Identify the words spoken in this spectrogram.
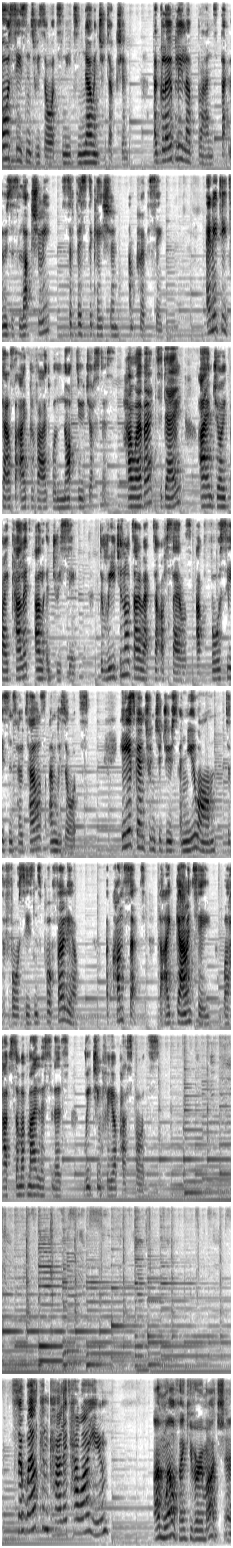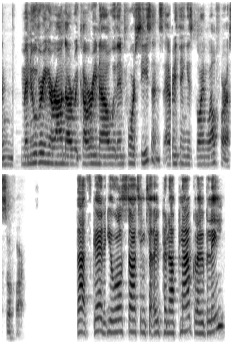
Four Seasons Resorts needs no introduction. A globally loved brand that oozes luxury, sophistication, and privacy. Any details that I provide will not do justice. However, today I am joined by Khalid Al Idrisi, the Regional Director of Sales at Four Seasons Hotels and Resorts. He is going to introduce a new arm to the Four Seasons portfolio, a concept that I guarantee will have some of my listeners reaching for your passports. So, welcome, Khalid. How are you? I'm well, thank you very much. And maneuvering around our recovery now within four seasons, everything is going well for us so far. That's good. You're all starting to open up now globally.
